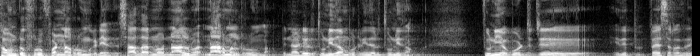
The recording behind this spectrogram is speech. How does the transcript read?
சவுண்டு ப்ரூஃப் பண்ணால் ரூம் கிடையாது. சாதாரண ஒரு நார்மல் நார்மல் ரூம் தான். பின்னாடி ஒரு துணி தான் போட்டிருக்கேன். இது ஒரு துணி தான். துணியை போட்டுட்டு இது பேசுகிறது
